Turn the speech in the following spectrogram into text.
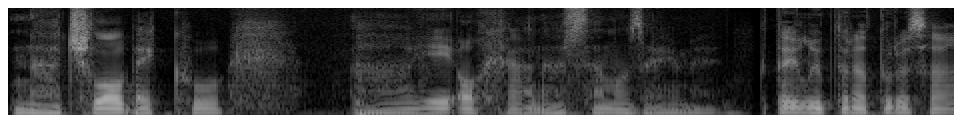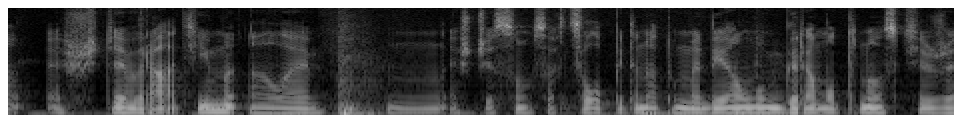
na človeku a jej ochrana samozrejme. K tej literatúre sa ešte vrátim, ale hm, ešte som sa chcel opýtať na tú mediálnu gramotnosť, že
